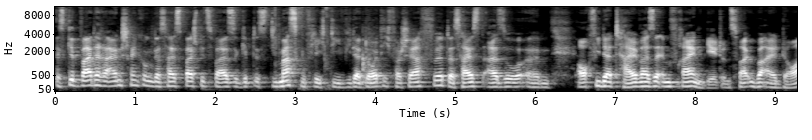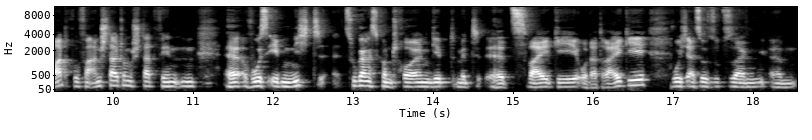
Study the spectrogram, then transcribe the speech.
Es gibt weitere Einschränkungen. Das heißt beispielsweise gibt es die Maskenpflicht, die wieder deutlich verschärft wird. Das heißt also ähm, auch wieder teilweise im Freien gilt. Und zwar überall dort, wo Veranstaltungen stattfinden, äh, wo es eben nicht Zugangskontrollen gibt mit äh, 2G oder 3G, wo ich also sozusagen ähm,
